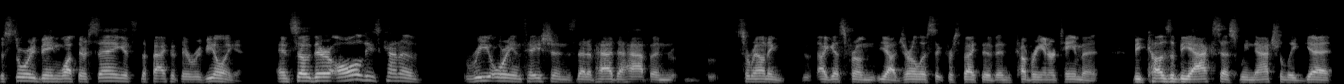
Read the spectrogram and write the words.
the story being what they're saying, it's the fact that they're revealing it. And so there are all these kind of reorientations that have had to happen surrounding, I guess, from yeah, journalistic perspective and covering entertainment because of the access we naturally get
